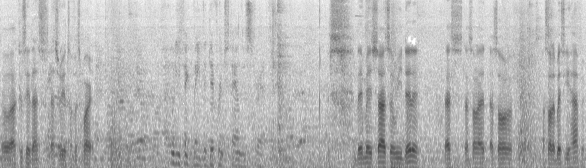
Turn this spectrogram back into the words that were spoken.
So I could say that's that's really the toughest part. What do you think made the difference down the stretch? They made shots and we didn't. That's that's all. That, that's all. That's all that basically happened.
